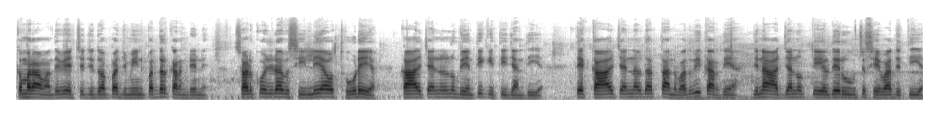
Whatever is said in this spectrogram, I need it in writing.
ਕਮਰਾਵਾਂ ਦੇ ਵਿੱਚ ਜਦੋਂ ਆਪਾਂ ਜ਼ਮੀਨ ਪੱਧਰ ਕਰਨ ਦੇ ਨੇ, ਸੜਕੋ ਜਿਹੜਾ ਵਸੀਲੇ ਆ, ਉਹ ਥੋੜੇ ਆ। ਕਾਲ ਚੈਨਲ ਨੂੰ ਬੇਨਤੀ ਕੀਤੀ ਜਾਂਦੀ ਆ। ਤੇ ਕਾਲ ਚੈਨਲ ਦਾ ਧੰਨਵਾਦ ਵੀ ਕਰਦੇ ਆ, ਜਿਨ੍ਹਾਂ ਅੱਜ ਨੂੰ ਤੇਲ ਦੇ ਰੂਪ ਚ ਸੇਵਾ ਦਿੱਤੀ ਆ।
